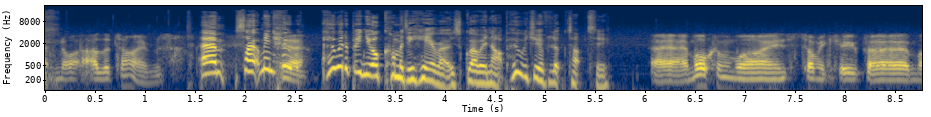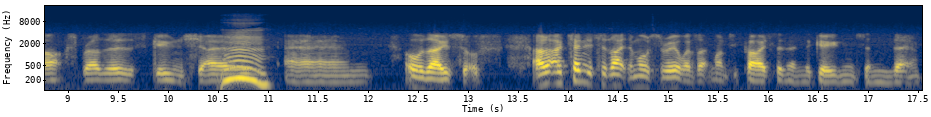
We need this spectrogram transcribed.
and not other times. Um, so, I mean, who yeah. who would have been your comedy heroes growing up? Who would you have looked up to? Uh, Morecambe Wise, Tommy Cooper, Marx Brothers, Goon Show, mm. um, all those sort of. I, I, tended to like the more surreal ones, like Monty Python and the Goons, and um,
